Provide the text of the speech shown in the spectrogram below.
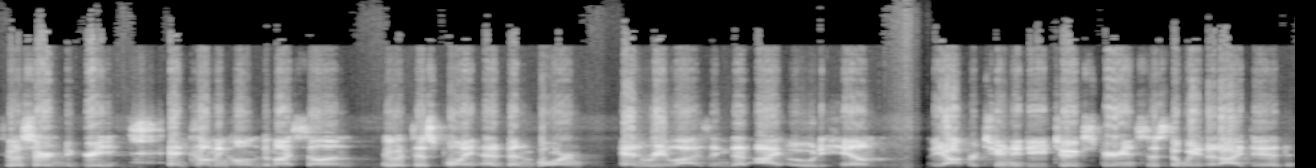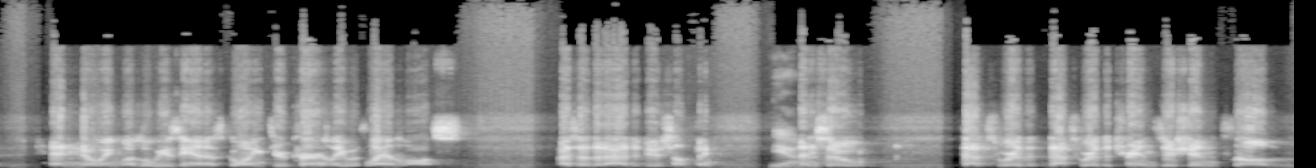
to a certain degree. And coming home to my son, who at this point had been born, and realizing that I owed him the opportunity to experience this the way that I did, and knowing what Louisiana is going through currently with land loss, I said that I had to do something. Yeah. And so that's where the, that's where the transition from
